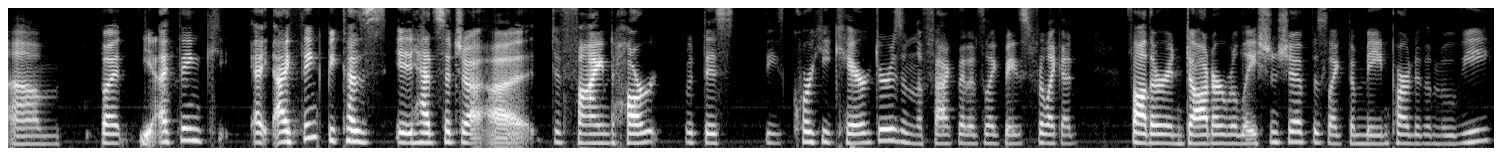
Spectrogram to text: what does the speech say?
Um but yeah I think I, I think because it had such a, a defined heart with this these quirky characters and the fact that it's like based for like a father and daughter relationship is like the main part of the movie.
